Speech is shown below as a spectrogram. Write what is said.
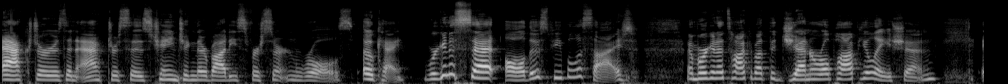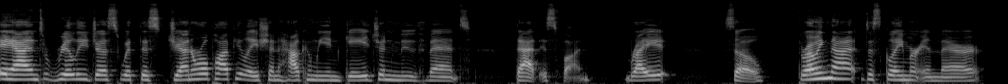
actors and actresses changing their bodies for certain roles. Okay, we're going to set all those people aside and we're going to talk about the general population and really just with this general population, how can we engage in movement that is fun, right? So, throwing that disclaimer in there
